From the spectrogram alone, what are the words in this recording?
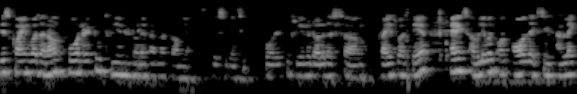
this coin was around 400 to 300 dollar if i'm not wrong yeah this you can see. 400 to 300 dollars um, price was there. And it's available on all the exchange unlike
